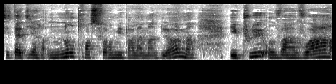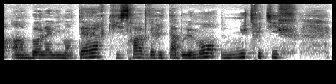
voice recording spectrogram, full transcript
c'est-à-dire non transformé par la main de l'homme, et plus on va avoir un bol alimentaire qui sera véritablement nutritif.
